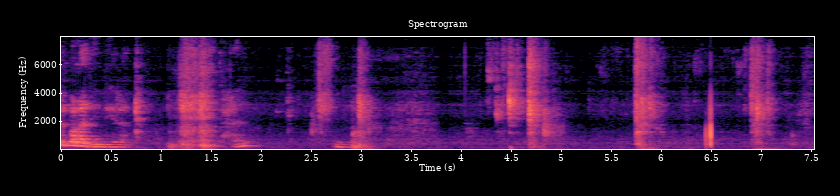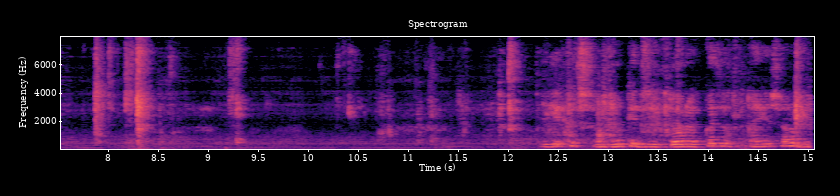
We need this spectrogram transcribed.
دابا غادي نديرها طحن بسم الله ملي كتجي الدور هكا تلقى هي شربت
